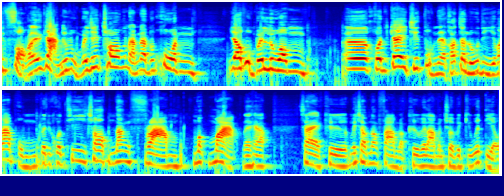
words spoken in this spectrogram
สิบสองอะไรทุกอย่างคือผมไม่ใช่ช่องนั้นนะทุกคนอย่าผมไปรวมเออคนใกล้ชิดผมเนี่ยเขาจะรู้ดีว่าผมเป็นคนที่ชอบนั่งฟาร์มมาก ๆนะครับ ใช่คือไม่ชอบนั่งฟาร์มหรอกคือเวลามันชวนไปกินก๋วยเตี๋ยว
